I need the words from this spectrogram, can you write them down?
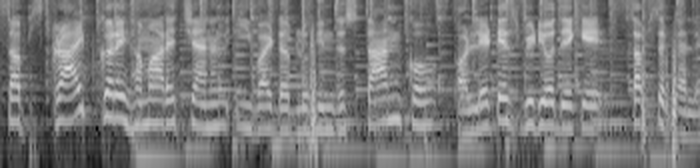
सब्सक्राइब करें हमारे channel E Y W Hindustan को और लेटेस्ट वीडियो देखे सबसे पहले।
